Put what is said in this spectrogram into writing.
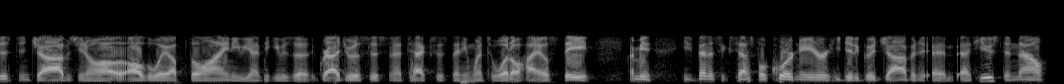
assistant jobs, you know, all, all the way up the line. He, I think he was a graduate assistant at Texas, then he went to what Ohio State. I mean, he's been a successful coordinator. He did a good job at at, Houston. Now,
